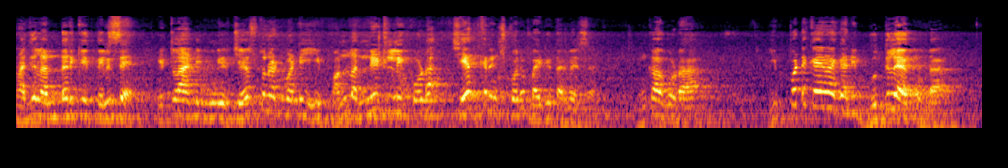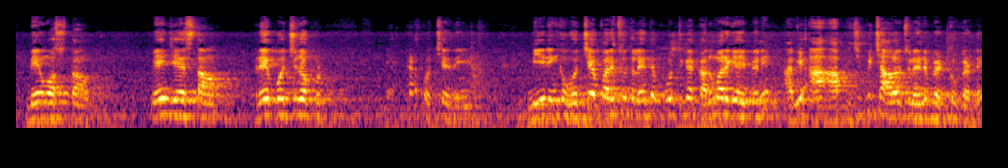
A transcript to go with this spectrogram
ప్రజలందరికీ తెలిసే. ఇట్లాంటివి మీరు చేస్తున్నటువంటి ఈ పనులన్నింటినీ కూడా చేత్కరించుకొని బయటికి తరివేశారు. ఇంకా కూడా ఇప్పటికైనా కానీ బుద్ధి లేకుండా మేము వస్తాం మేము చేస్తాం రేపు వచ్చినప్పుడు ఎక్కడికి వచ్చేది? మీరు ఇంకా వచ్చే పరిస్థితులు అయితే పూర్తిగా కనుమరుగైపోయినాయి అవి ఆ- పిచ్చి పిచ్చి ఆలోచనలు పెట్టుకోకండి.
